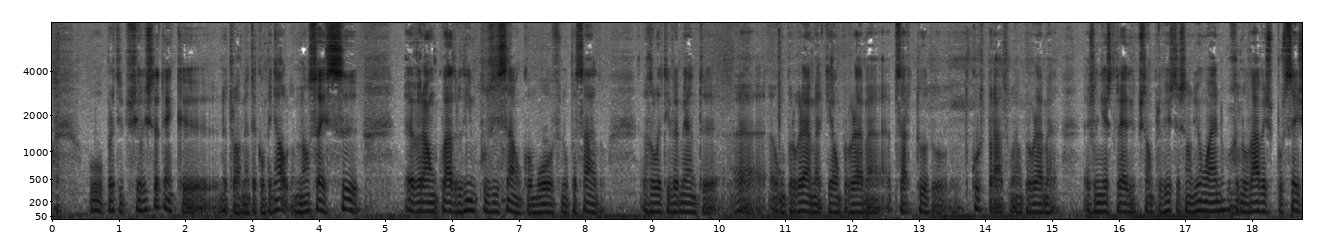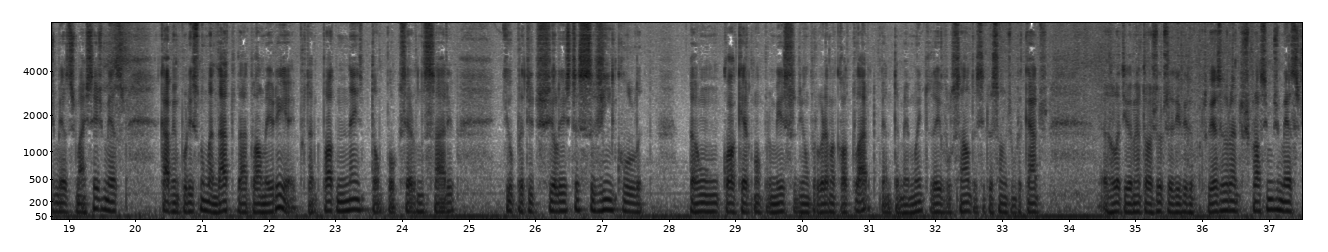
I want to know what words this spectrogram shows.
o Partido Socialista tem que naturalmente acompanhá-lo. Não sei se haverá um quadro de imposição como houve no passado relativamente a, a, um programa que é um programa, apesar de tudo, de curto prazo, é um programa, as linhas de crédito que estão previstas são de um ano, renováveis por seis meses mais seis meses, cabem por isso no mandato da atual maioria e, portanto, pode nem tão pouco ser necessário que o Partido Socialista se vincule a um qualquer compromisso de um programa cautelar, depende também muito da evolução da situação dos mercados relativamente aos juros da dívida portuguesa durante os próximos meses.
